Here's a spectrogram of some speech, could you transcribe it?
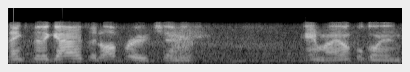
Thanks to the guys at Off-Road Center and my Uncle Glenn.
